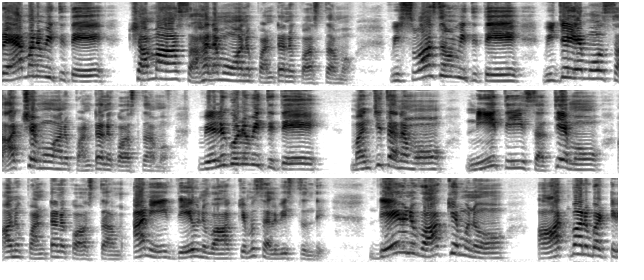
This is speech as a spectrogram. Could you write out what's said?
ప్రేమను విత్తితే క్షమ సహనము అను పంటను కోస్తాము విశ్వాసం విత్తితే విజయము సాక్ష్యము అను పంటను కోస్తాము వెలుగును విత్తితే మంచితనము నీతి సత్యము అను పంటను కోస్తాము అని దేవుని వాక్యము సెలవిస్తుంది దేవుని వాక్యమును ఆత్మను బట్టి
